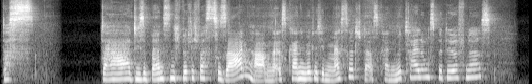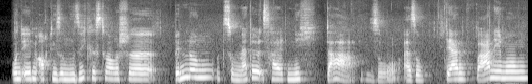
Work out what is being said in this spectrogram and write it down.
dass da diese Bands nicht wirklich was zu sagen haben. Da ist keine wirkliche Message, da ist kein Mitteilungsbedürfnis. Und eben auch diese musikhistorische Bindung zum Metal ist halt nicht da. So. Also deren Wahrnehmung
